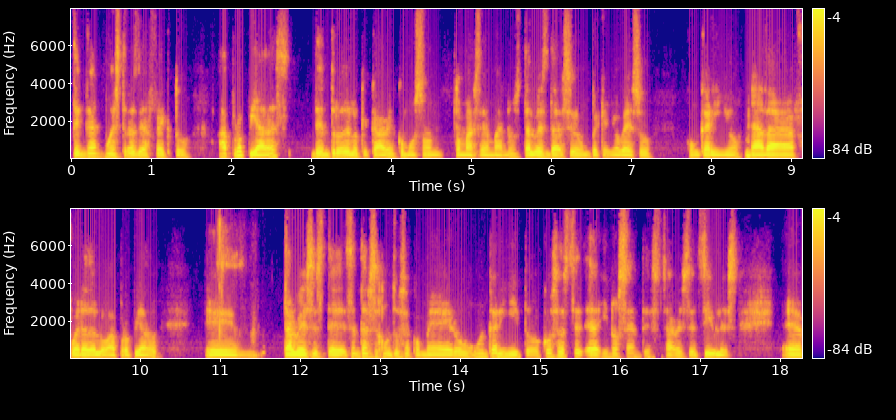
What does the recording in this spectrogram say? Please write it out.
tengan muestras de afecto apropiadas dentro de lo que cabe, como son tomarse de manos, tal vez darse un pequeño beso con cariño, nada fuera de lo apropiado, eh, tal vez este, sentarse juntos a comer o un cariñito, cosas eh, inocentes, ¿sabes? Sensibles. Eh,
